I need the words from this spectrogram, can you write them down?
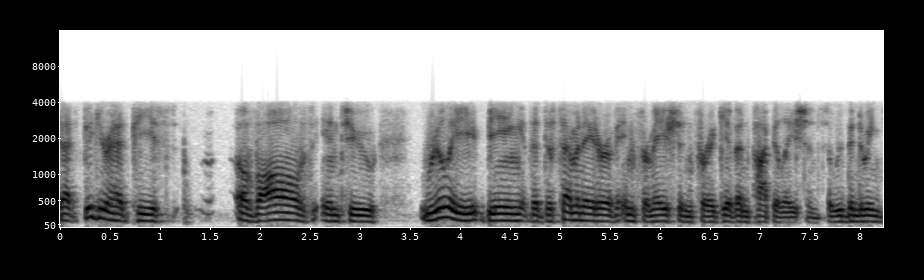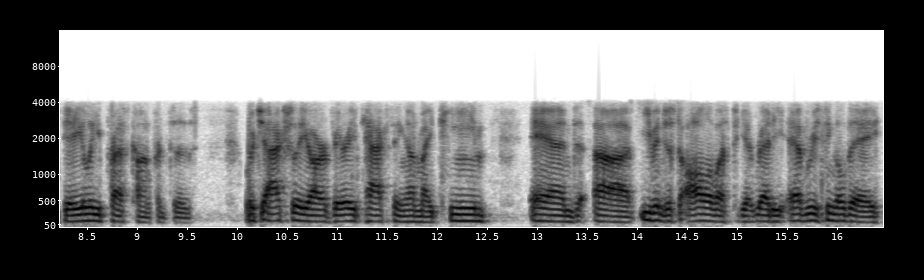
that figurehead piece evolves into really being the disseminator of information for a given population. So we've been doing daily press conferences, which actually are very taxing on my team and uh, even just all of us to get ready every single day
